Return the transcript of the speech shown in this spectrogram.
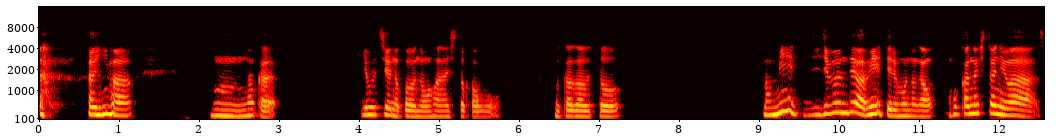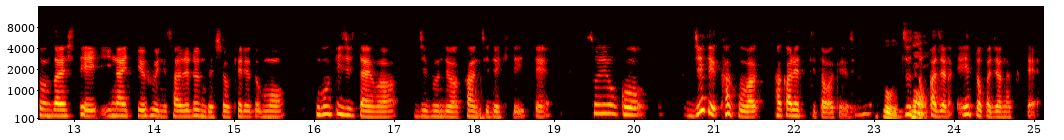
今、うん、なんか、幼稚園の頃のお話とかを伺うと、まあ、見え自分では見えてるものが他の人には存在していないっていうふうにされるんでしょうけれども、動き自体は自分では感知できていて、それをこう、字で書くは書かれてたわけですよね。ね。図とかじゃな、絵とかじゃなくて。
